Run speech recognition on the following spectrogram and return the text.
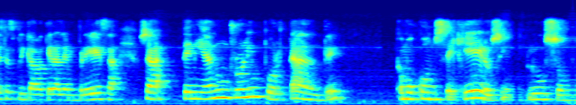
les explicaba qué era la empresa, o sea, tenían un rol importante como consejeros incluso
